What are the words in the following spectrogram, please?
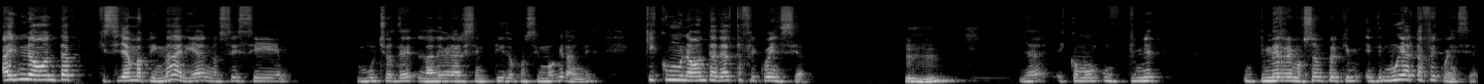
hay una onda que se llama primaria, no sé si muchos de, la deben haber sentido con sismos grandes, que es como una onda de alta frecuencia. ¿ya? Es como un primer, un primer remozón, pero que es de muy alta frecuencia.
